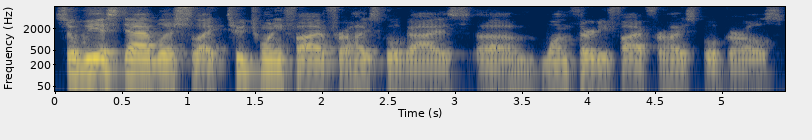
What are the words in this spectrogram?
So we established like 225 for high school guys, um, 135 for high school girls,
